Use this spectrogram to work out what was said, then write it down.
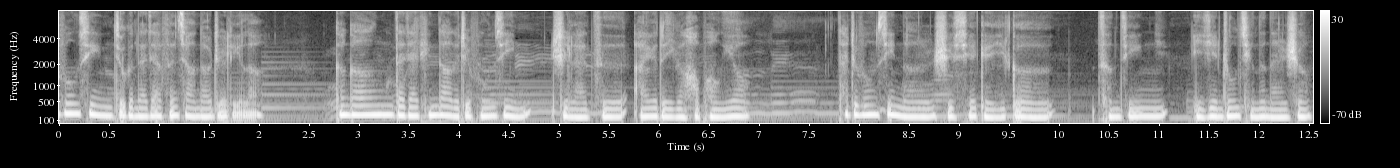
这封信就跟大家分享到这里了。刚刚大家听到的这封信是来自阿月的一个好朋友，他这封信呢是写给一个曾经一见钟情的男生。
